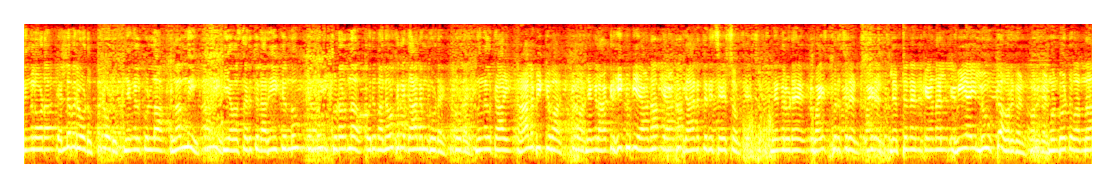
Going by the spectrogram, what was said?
നിങ്ങളോട് എല്ലാവരോടും ഞങ്ങൾക്കുള്ള നന്ദി ഈ അവസരത്തിൽ അറിയിക്കുന്നു. തുടർന്ന് ഒരു മനോഹര ഗാനം കൂടെ നിങ്ങൾക്കായി ആലപിക്കുവാൻ ഞങ്ങൾ ആഗ്രഹിക്കുകയാണ്. ഗാനത്തിന് ശേഷം ഞങ്ങളുടെ vice president lieutenant colonel V I Luke അവർ മുൻപോട്ട് വന്ന്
